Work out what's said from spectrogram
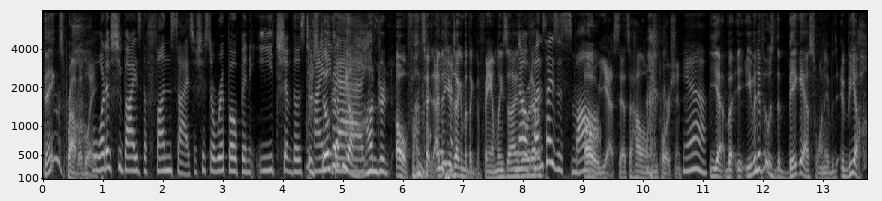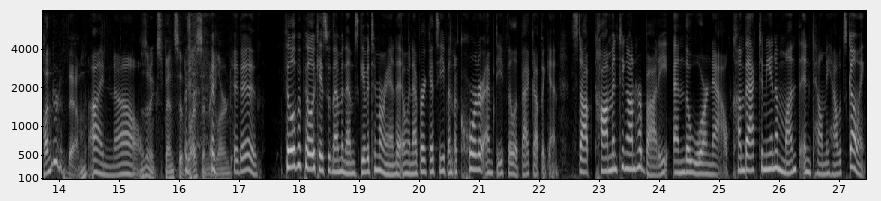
things probably. What if she buys the fun size? So she has to rip open each of those There's tiny still got to be a hundred. Oh, fun size. I thought you were talking about like the family size or No, whatever. fun size is small. Oh yes, that's a Halloween portion. Yeah. Yeah, but even if it was the big ass one, it would it'd be a hundred of them. I know. It was an expensive lesson they learned. It is. Fill up a pillowcase with M&Ms, give it to Miranda, and whenever it gets even a quarter empty, fill it back up again. Stop commenting on her body. End the war now. Come back to me in a month and tell me how it's going.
